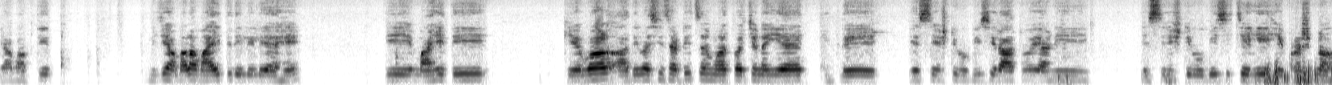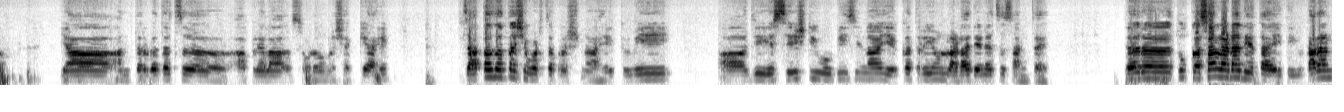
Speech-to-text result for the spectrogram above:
या बाबतीत जी आम्हाला माहिती दिलेली आहे ती माहिती केवळ आदिवासीसाठीच महत्त्वाचे नाही आहे तिथले S C S T OBC राहतोय आणि एस सी एस टी ओबीसीचेही हे प्रश्न या अंतर्गतच आपल्याला सोडवणं शक्य आहे. जाता जाता शेवटचा प्रश्न आहे. तुम्ही जे एस सी एस टी ओबीसीना एकत्र येऊन लढा देण्याचं सांगताय. तर तो कसा लढा देता येतील कारण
